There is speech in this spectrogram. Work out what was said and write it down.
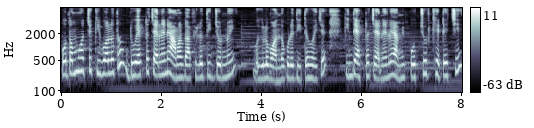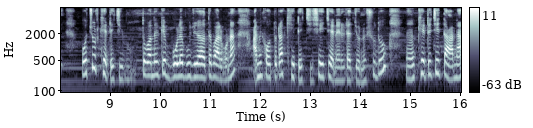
প্রথম হচ্ছে কি বলো তো দু একটা চ্যানেলে আমার গাফিলতির জন্যই ওইগুলো বন্ধ করে দিতে হয়েছে। কিন্তু একটা চ্যানেলে আমি প্রচুর খেটেছি প্রচুর খেটেছি। তোমাদেরকে বলে বুঝাতে পারব না আমি কতটা খেটেছি সেই চ্যানেলটার জন্য। শুধু খেটেছি তা না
